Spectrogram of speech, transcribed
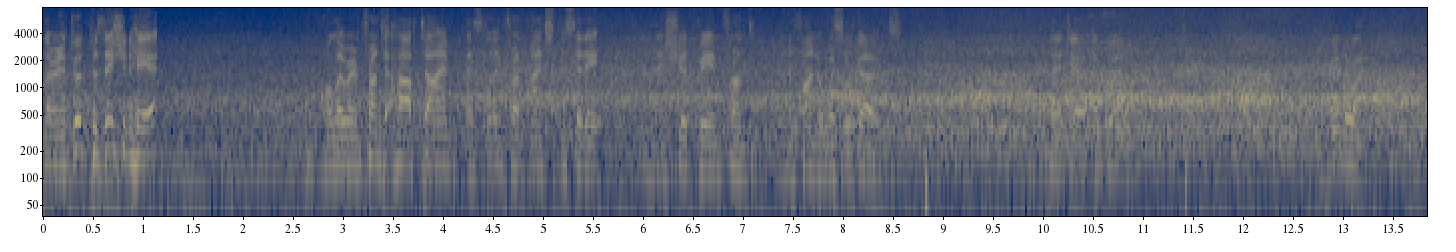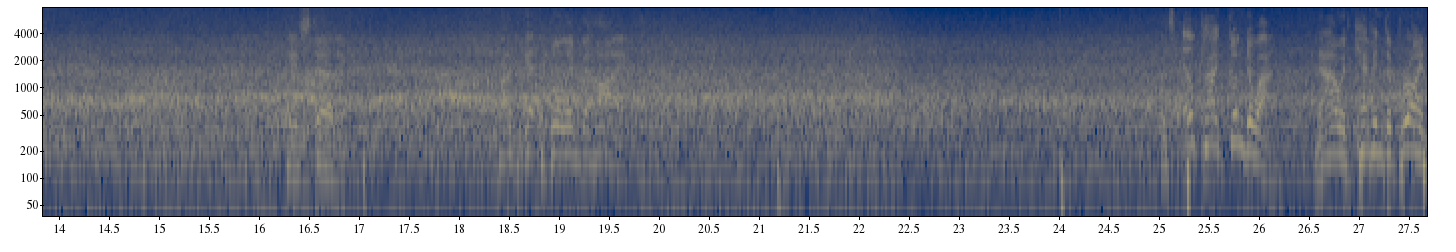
Well, they're in a good position here. Well, they were in front at half-time. They're still in front, Manchester City, and they should be in front when the final whistle goes. Sergio Aguero. Gundogan. Here's Sterling. Trying to get the ball in behind. It's Ilkay Gundogan. Now with Kevin De Bruyne.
